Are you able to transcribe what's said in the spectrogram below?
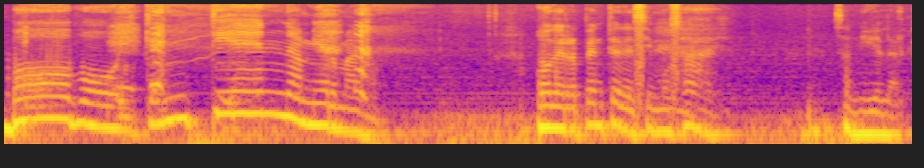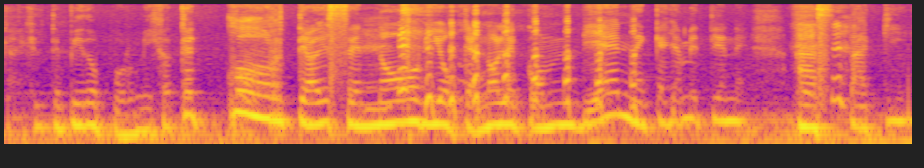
bobo y que entienda mi hermano. O de repente decimos, ay, San Miguel Arcángel, te pido por mi hija que corte a ese novio que no le conviene, que ya me tiene hasta aquí.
